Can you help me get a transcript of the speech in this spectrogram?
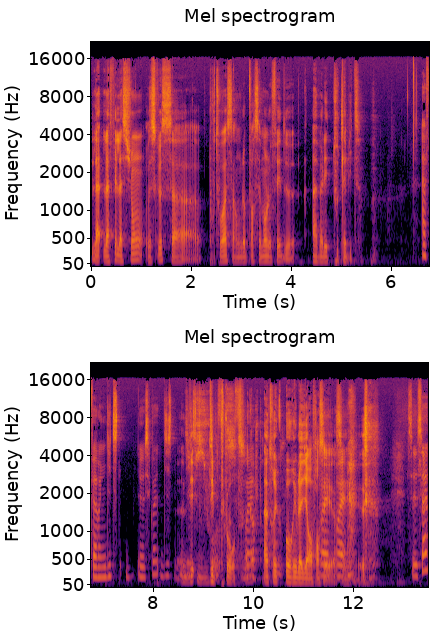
La, la fellation, est-ce que ça, pour toi, ça englobe forcément le fait de avaler toute la bite? À faire une dit euh, c'est quoi? Euh, Deep, deep throat. Ouais. Un truc horrible à dire en français. Ouais, c'est- c'est ça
